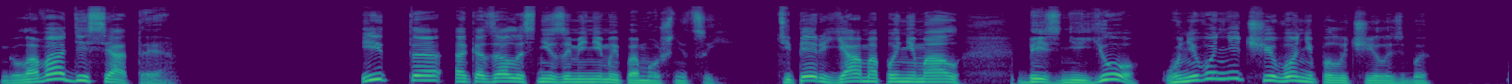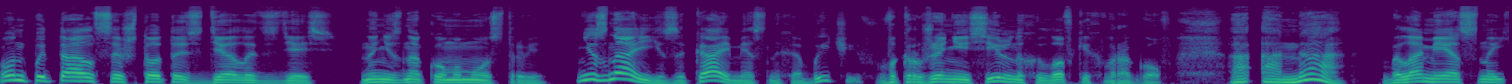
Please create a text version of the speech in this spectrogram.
Глава десятая. Итта оказалась незаменимой помощницей. Теперь Яма понимал, без нее у него ничего не получилось бы. Он пытался что-то сделать здесь, на незнакомом острове, не зная языка и местных обычаев, в окружении сильных и ловких врагов. А она была местной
